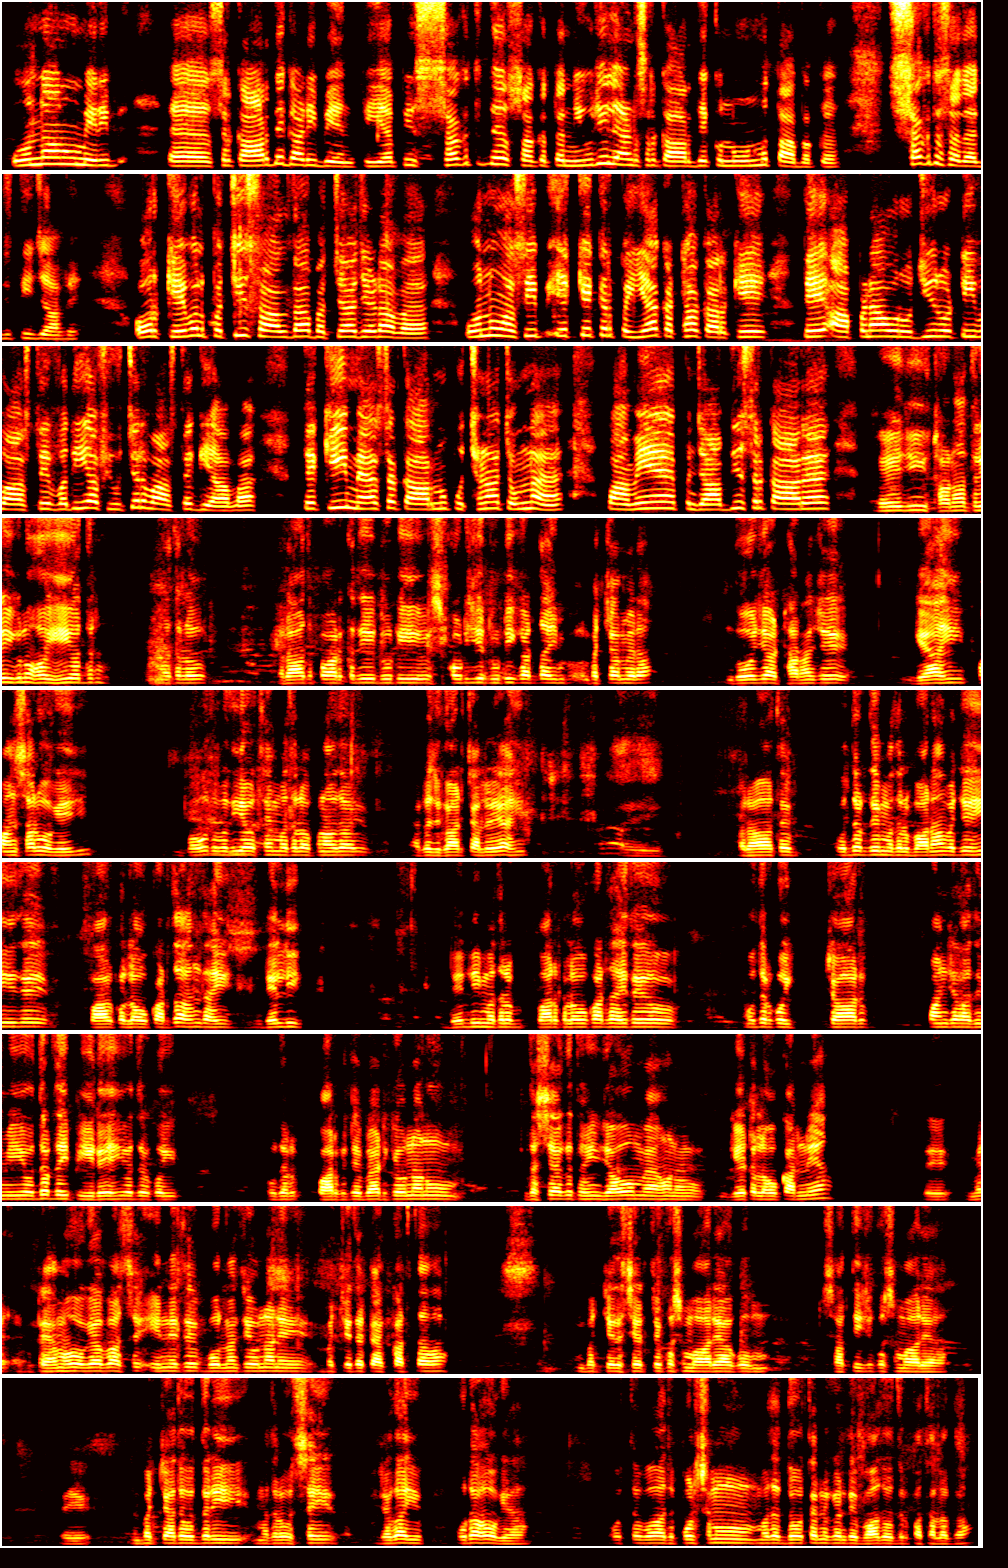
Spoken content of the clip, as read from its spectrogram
ਉਹਨਾਂ ਨੂੰ ਮੇਰੀ ਸਰਕਾਰ ਦੇ ਗਾੜੀ ਬੇਨਤੀ ਹੈ ਕਿ ਸਖਤ ਦੇ ਸਖਤ ਨਿਊਜ਼ੀਲੈਂਡ ਸਰਕਾਰ ਦੇ ਕਾਨੂੰਨ ਮੁਤਾਬਕ ਸਖਤ ਸਜ਼ਾ ਦਿੱਤੀ ਜਾਵੇ। ਔਰ ਕੇਵਲ 25 ਸਾਲ ਦਾ ਬੱਚਾ ਜਿਹੜਾ ਵਾ ਉਹਨੂੰ ਅਸੀਂ 1-1 ਰੁਪਈਆ ਇਕੱਠਾ ਕਰਕੇ ਤੇ ਆਪਣਾ ਉਹ ਰੋਜੀ ਰੋਟੀ ਵਾਸਤੇ ਵਧੀਆ ਫਿਊਚਰ ਵਾਸਤੇ ਗਿਆ ਵਾ। ਤੇ ਕੀ ਮੈਂ ਸਰਕਾਰ ਨੂੰ ਪੁੱਛਣਾ ਚਾਹੁੰਦਾ ਹਾਂ, ਭਾਵੇਂ ਪੰਜਾਬ ਦੀ ਸਰਕਾਰ ਹੈ। ਇਹ ਜੀ 18 ਤਰੀਕ ਨੂੰ ਹੋਈ ਸੀ ਉਧਰ ਮਤਲਬ ਰਾਤ ਪਾਰਕ ਦੀ ਡਿਊਟੀ ਸਿਕਿਉਰਿਟੀ ਦੀ ਡਿਊਟੀ ਕਰਦਾ ਸੀ ਬੱਚਾ ਮੇਰਾ। 2018 ਚ ਗਿਆ ਸੀ 5 ਸਾਲ ਹੋ ਗਏ ਜੀ। ਬਹੁਤ ਵਧੀਆ ਉੱਥੇ ਮਤਲਬ ਆਪਣਾ ਉਹਦਾ ਰੁਜ਼ਗਾਰ ਚੱਲ ਰਿਹਾ ਸੀ। ਤੇ ਰਾਤ ਉਧਰ ਦੇ ਮਤਲਬ 12 ਵਜੇ ਹੀ ਤੇ ਪਾਰਕ ਲੌਕ ਕਰਦਾ ਹੁੰਦਾ ਸੀ ਡੇਲੀ। ਡੇਲੀ ਮਤਲਬ ਪਾਰਕ ਲੌਕ ਕਰਦਾ ਸੀ ਤੇ ਉਧਰ ਕੋਈ 4 5 ਆਦਮੀ ਉਧਰ ਦੇ ਹੀ ਪੀ ਰਹੇ ਸੀ ਉਧਰ ਕੋਈ ਉਧਰ ਪਾਰਕ 'ਚ ਬੈਠ ਕੇ ਉਹਨਾਂ ਨੂੰ ਦੱਸਿਆ ਕਿ ਤੁਸੀਂ ਜਾਓ ਮੈਂ ਹੁਣ ਗੇਟ ਲੌਕ ਕਰਨੇ ਆ। ਤੇ ਟਾਈਮ ਹੋ ਗਿਆ ਬਸ ਇੰਨੇ ਤੇ ਬੋਲਣ ਤੇ ਉਹਨਾਂ ਨੇ ਬੱਚੇ ਤੇ ਅਟੈਕ ਕਰਤਾ ਵਾ। ਬੱਚੇ ਦੇ ਸਿਰ ਤੇ ਕੁਛ ਮਾਰਿਆ ਕੋ ਛਾਤੀ 'ਚ ਕੁਛ ਮਾਰਿਆ। ਤੇ ਬੱਚਾ ਤਾਂ ਉਧਰ ਹੀ ਮਤਲਬ ਉਸੇ ਜਗ੍ਹਾ ਹੀ ਪੂਰਾ ਹੋ ਗਿਆ। ਉਸ ਤੋਂ ਬਾਅਦ ਪੁਲਿਸ ਨੂੰ ਮਤਲਬ 2-3 ਘੰਟੇ ਬਾਅਦ ਉਧਰ ਪਤਾ ਲੱਗਾ।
